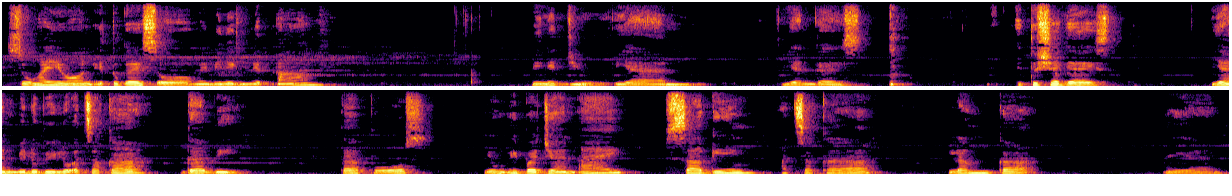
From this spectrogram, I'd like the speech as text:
So ngayon, ito guys, oh, may binignit ang binidyo. Yan. Yan guys. Ito siya guys. Yan, bilo-bilo at saka gabi. Tapos, yung iba dyan ay saging at saka langka. Ayan.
